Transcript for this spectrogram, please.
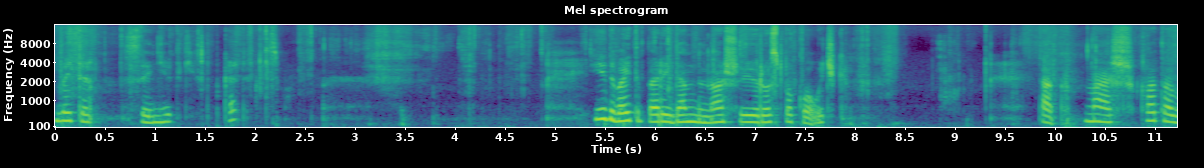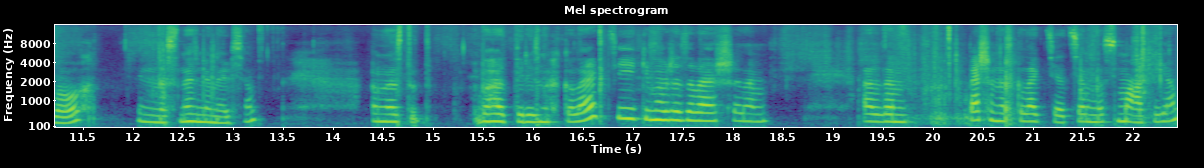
давайте синій такий от пакетик візьмемо. І давайте перейдемо до нашої розпаковочки. Так, наш каталог. Він у нас не змінився. У нас тут багато різних колекцій, які ми вже завершили. Але перша у нас колекція це в нас мафія.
